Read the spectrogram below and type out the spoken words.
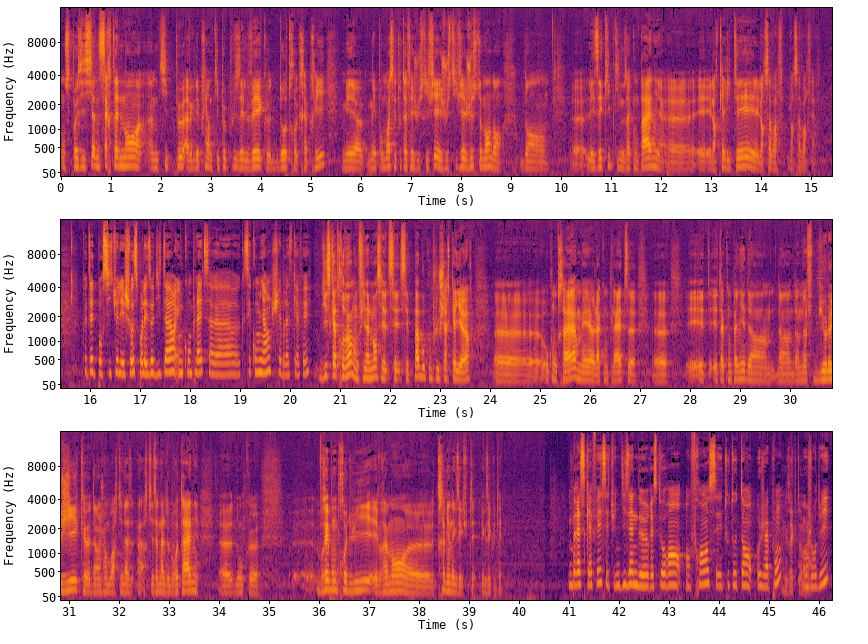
on se positionne certainement un petit peu avec des prix un petit peu plus élevés que d'autres crêperies, mais, mais pour moi c'est tout à fait justifié et justifié justement dans, dans les équipes qui nous accompagnent et, leur qualité et leur savoir-faire. Leur savoir Peut-être pour situer les choses pour les auditeurs, une complète, c'est combien chez Brest Café? 10,80, donc finalement c'est pas beaucoup plus cher qu'ailleurs. Euh, au contraire, mais euh, la complète euh, est, accompagnée d'un œuf biologique, d'un jambon artisanal de Bretagne. donc, vrai bon produit et vraiment très bien exécuté. exécuté. Brest Café, c'est une dizaine de restaurants en France et tout autant au Japon aujourd'hui.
